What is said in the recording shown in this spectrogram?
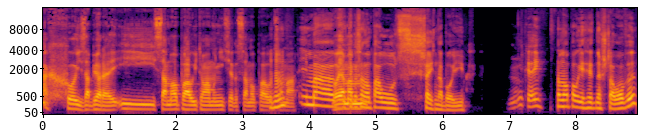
Ach chuj, zabiorę i samopał i tą amunicję do samopału, co Mhm. ma. I ma Bo ja mam- samopału z sześć naboi. Okej, Samopał jest jednoszczałowy.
